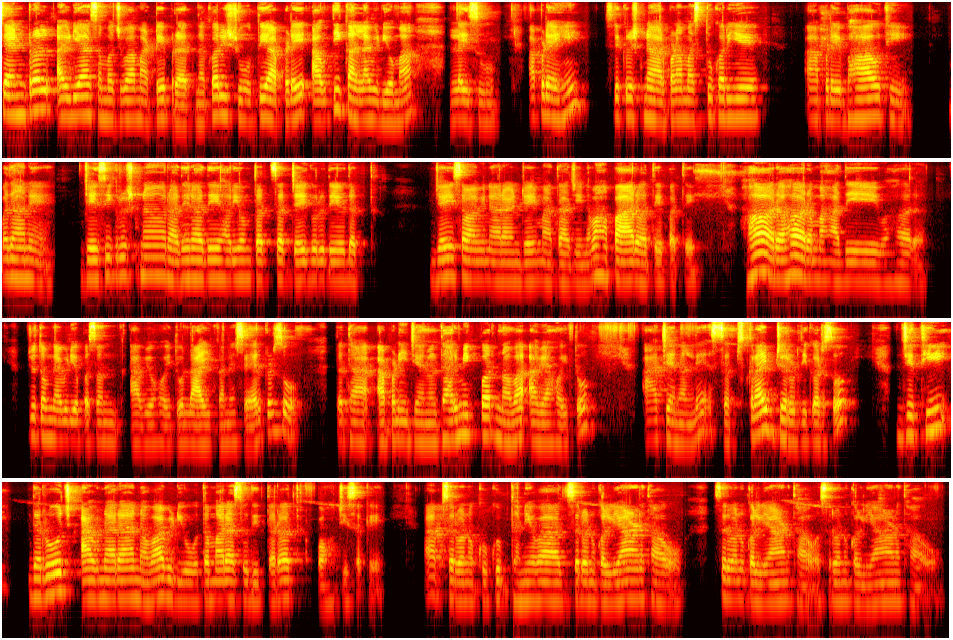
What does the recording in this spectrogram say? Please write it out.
સેન્ટ્રલ આઈડિયા સમજવા માટે પ્રયત્ન કરીશું. તે આપણે આવતીકાલના વિડીયોમાં લઈશું. આપણે અહીં શ્રી કૃષ્ણ અર્પણમસ્તુ કરીએ. આપણે ભાવથી બધાને જય શ્રી કૃષ્ણ રાધે રાધે હરિઓમ તત્સત, જય ગુરુદેવ દત્ત. જય સ્વામિનારાયણ, જય માતાજી. નમઃ પાર્વતે પતે. હર હર મહાદેવ, હર. જો તમને આ વીડિયો પસંદ આવ્યો હોય તો લાઈક અને શેર કરશો તથા આપણી ચેનલ ધાર્મિક પર નવા આવ્યા હોય તો આ ચેનલને સબસ્ક્રાઈબ જરૂરથી કરશો. જેથી દરરોજ આવનારા નવા વીડિયો તમારા સુધી તરત પહોંચી શકે. આપ સર્વનો ખૂબ ખૂબ ધન્યવાદ. સર્વનું કલ્યાણ થાઓ. સર્વનું કલ્યાણ થાઓ. સર્વનું કલ્યાણ થાઓ.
